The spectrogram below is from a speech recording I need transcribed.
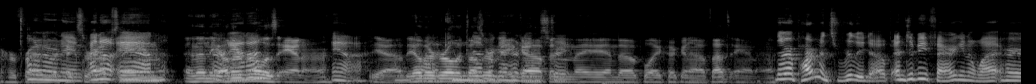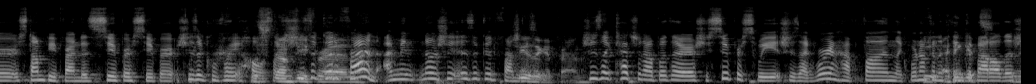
her friend. know her that picks name. her I know up's name. And then the Or other Anna? girl is Anna. Anna. Yeah, Oh, the other I girl that does her get her makeup and they end up like hooking up. That's Anna. Their apartment's really dope. And to be fair, you know what? Her stumpy friend is super, super. She's a great host. Like, she's a good friend. friend. I mean, no, she is a good friend. She is a good friend. She's like catching up with her. She's super sweet. She's like, we're gonna have fun. Like, we're not gonna I think, about all this I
